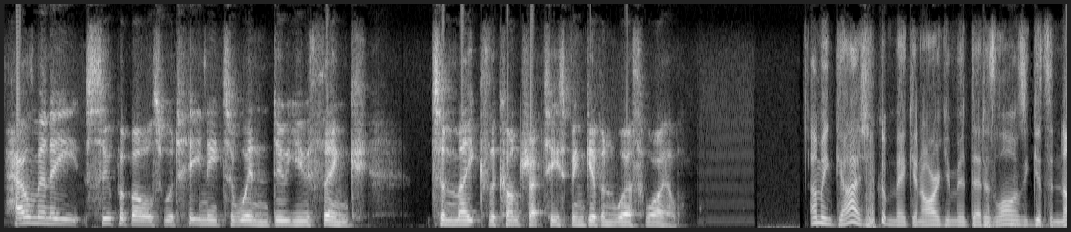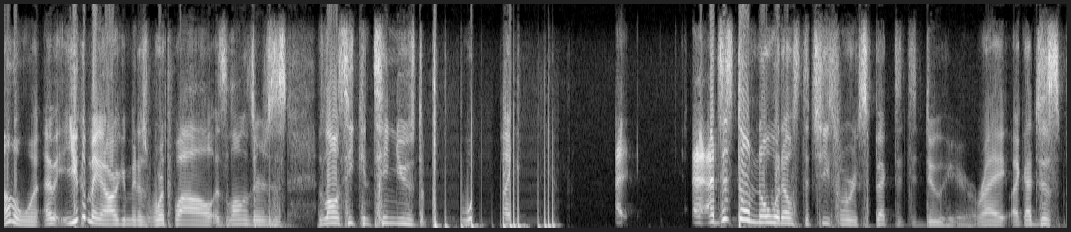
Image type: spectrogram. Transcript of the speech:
how many Super Bowls would he need to win? Do you think to make the contract he's been given worthwhile? I mean, guys, you could make an argument that as long as he gets another one, I mean, you could make an argument as worthwhile as long as there's, this, as long as he continues to, like, I, I just don't know what else the Chiefs were expected to do here, right? Like, I just,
